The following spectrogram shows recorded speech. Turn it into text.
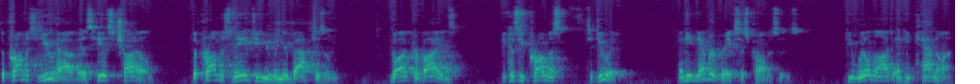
The promise you have as His child. The promise made to you in your baptism. God provides because He promised to do it. And He never breaks His promises. He will not and he cannot.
